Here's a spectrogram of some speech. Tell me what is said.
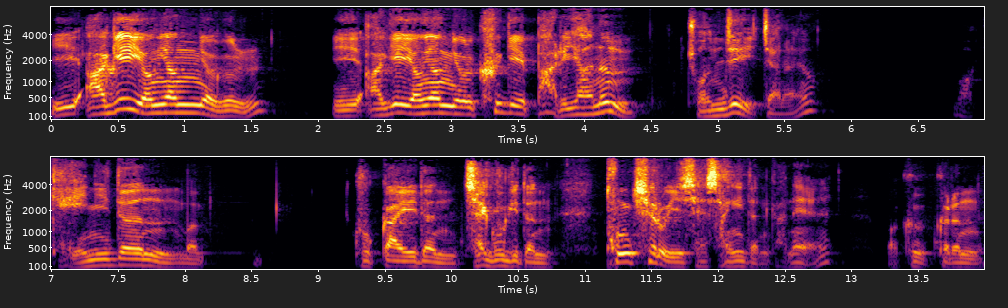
이 악의 영향력을, 이 악의 영향력을 크게 발휘하는 존재 있잖아요. 뭐 개인이든 뭐 국가이든 제국이든 통째로 이 세상이든 간에 뭐 그 그런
